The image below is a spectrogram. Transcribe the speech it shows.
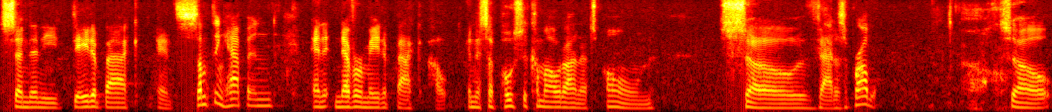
send any data back, and something happened, and it never made it back out. And it's supposed to come out on its own, so that is a problem. Oh. So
